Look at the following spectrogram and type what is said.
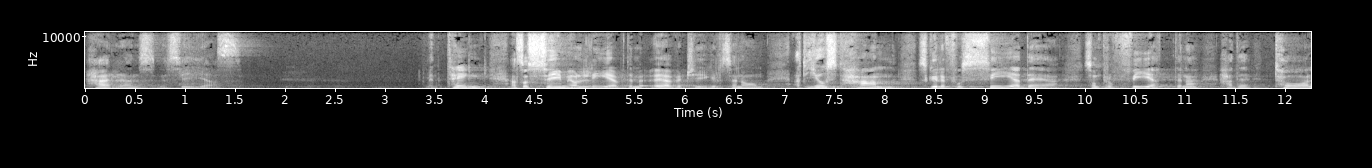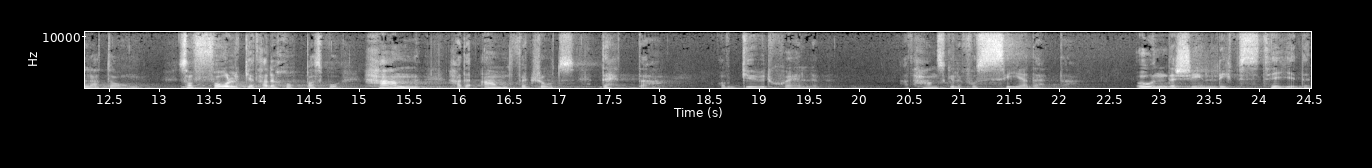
Herrens Messias. Men tänk, alltså Symeon levde med övertygelsen om att just han skulle få se det som profeterna hade talat om, som folket hade hoppats på. Han hade anförtrotts detta av Gud själv, att han skulle få se detta under sin livstid.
